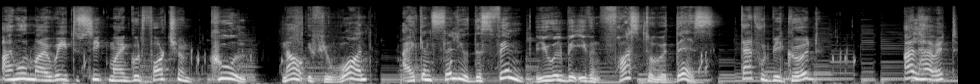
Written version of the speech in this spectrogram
I'm on my way to seek my good fortune. Cool. Now if you want, I can sell you this fin. You will be even faster with this. That would be good. I'll have it.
